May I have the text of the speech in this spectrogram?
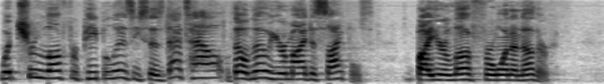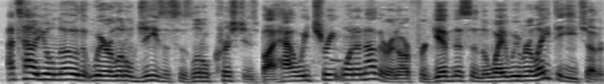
what true love for people is. He says, that's how they'll know you're my disciples, by your love for one another. That's how you'll know that we're little Jesuses, little Christians, by how we treat one another and our forgiveness and the way we relate to each other,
